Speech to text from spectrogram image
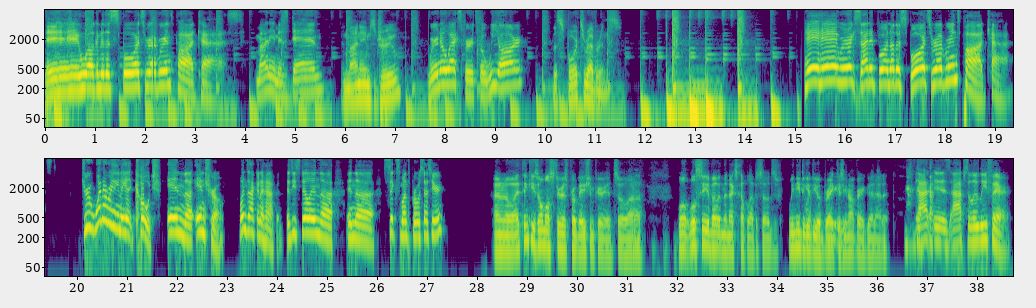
Hey, hey, hey, welcome to the Sports Reverends Podcast. My name is Dan. And my name's Drew, We're no experts, but we are. the Sports Reverends. Hey, hey, we're excited for another Sports Reverends Podcast. Drew, when are we going to get Coach in the intro? When's that going to happen? Is he still in the in the six month process here? I don't know. I think he's almost through his probation period, so uh, Yeah. we'll we'll see about in the next couple episodes. We need to give you a break because you're not very good at it. That is absolutely fair.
